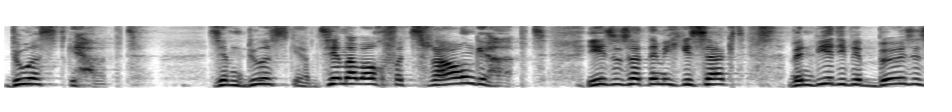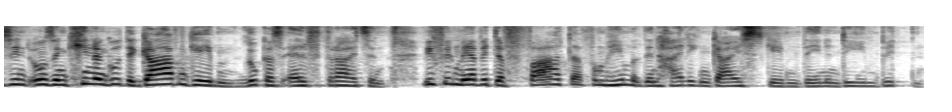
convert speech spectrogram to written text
Durst gehabt. Sie haben Durst gehabt. Sie haben aber auch Vertrauen gehabt. Jesus hat nämlich gesagt, wenn wir, die wir böse sind, unseren Kindern gute Gaben geben, Lukas 11, 13, wie viel mehr wird der Vater vom Himmel den Heiligen Geist geben, denen, die ihn bitten?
